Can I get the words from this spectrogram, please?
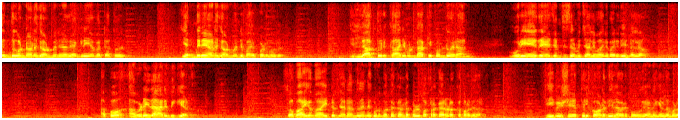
എന്തുകൊണ്ടാണ് ഗവൺമെന്റിന് അത് അഗ്രി ചെയ്യാൻ പറ്റാത്തത്? എന്തിനെയാണ് ഗവൺമെന്റ് ഭയപ്പെടുന്നത്? ഇല്ലാത്തൊരു കാര്യം ഉണ്ടാക്കി കൊണ്ടുവരാൻ ഒരു ഏത് ഏജൻസി ശ്രമിച്ചാലും അതിന് പരിധിയുണ്ടല്ലോ. അപ്പോ അവിടെ ഇത് ആരംഭിക്കുകയാണ്. സ്വാഭാവികമായിട്ടും ഞാൻ അന്ന് തന്നെ കുടുംബത്തെ കണ്ടപ്പോഴും പത്രക്കാരോടൊക്കെ പറഞ്ഞതാണ്. ഈ വിഷയത്തിൽ കോടതിയിൽ അവർ പോവുകയാണെങ്കിൽ നമ്മൾ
